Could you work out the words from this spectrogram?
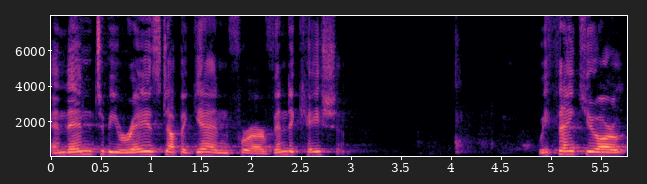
And then to be raised up again for our vindication we thank you, our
